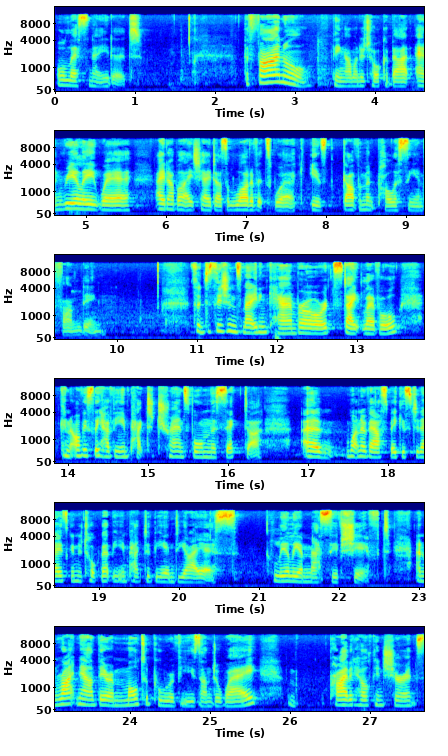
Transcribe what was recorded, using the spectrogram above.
or less needed. The final thing I want to talk about, and really where AHHA does a lot of its work, is government policy and funding. So decisions made in Canberra or at state level can obviously have the impact to transform the sector. Um, one of our speakers today is going to talk about the impact of the NDIS clearly a massive shift. And right now there are multiple reviews underway, private health insurance,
